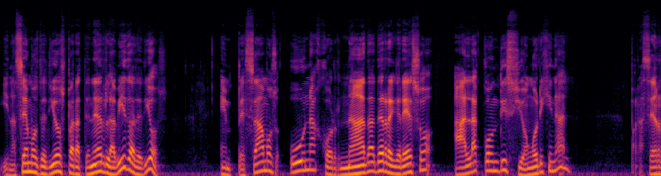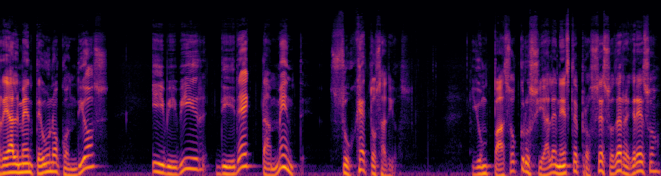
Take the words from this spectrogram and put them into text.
y nacemos de Dios para tener la vida de Dios, empezamos una jornada de regreso a la condición original, para ser realmente uno con Dios y vivir directamente sujetos a Dios. Y un paso crucial en este proceso de regreso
